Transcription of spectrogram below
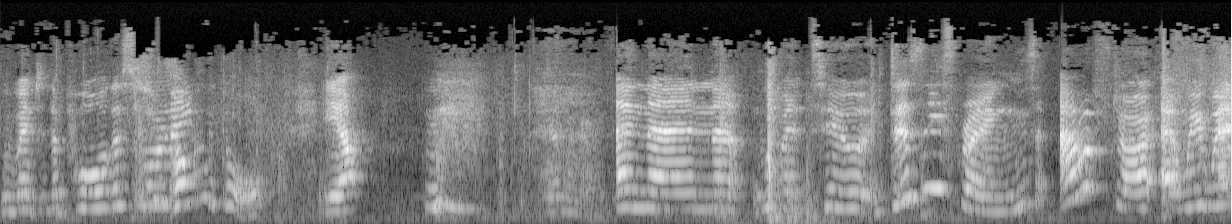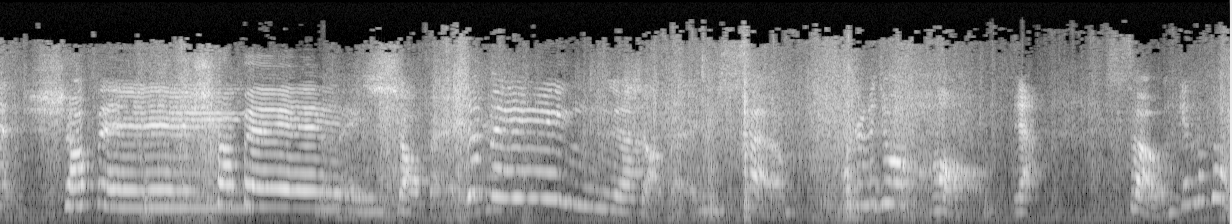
We went to the pool this morning. the door. Yep. And then we went to Disney Springs after, and we went shopping. Shopping. Shopping. Shopping. Shopping. So, we're gonna do a haul. Yeah. So, Get in the floor.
